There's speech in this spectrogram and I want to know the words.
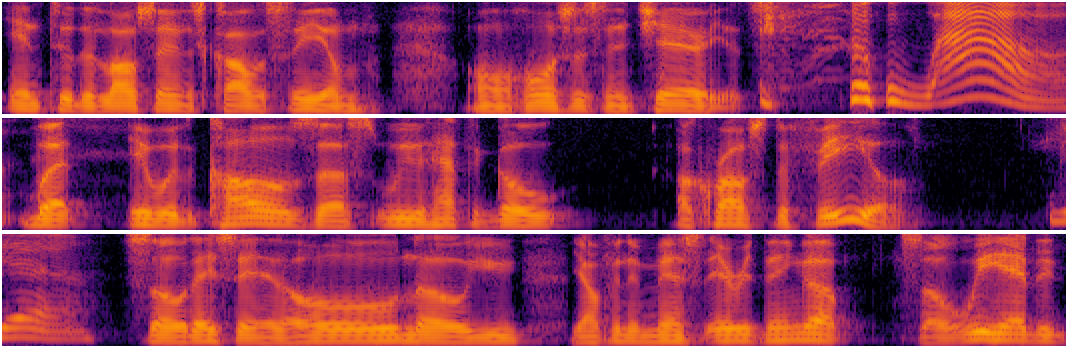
into the Los Angeles Coliseum on horses and chariots. wow. But it would cause us, we would have to go across the field. Yeah. So they said, "Oh no, you y'all finna mess everything up." So we had to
